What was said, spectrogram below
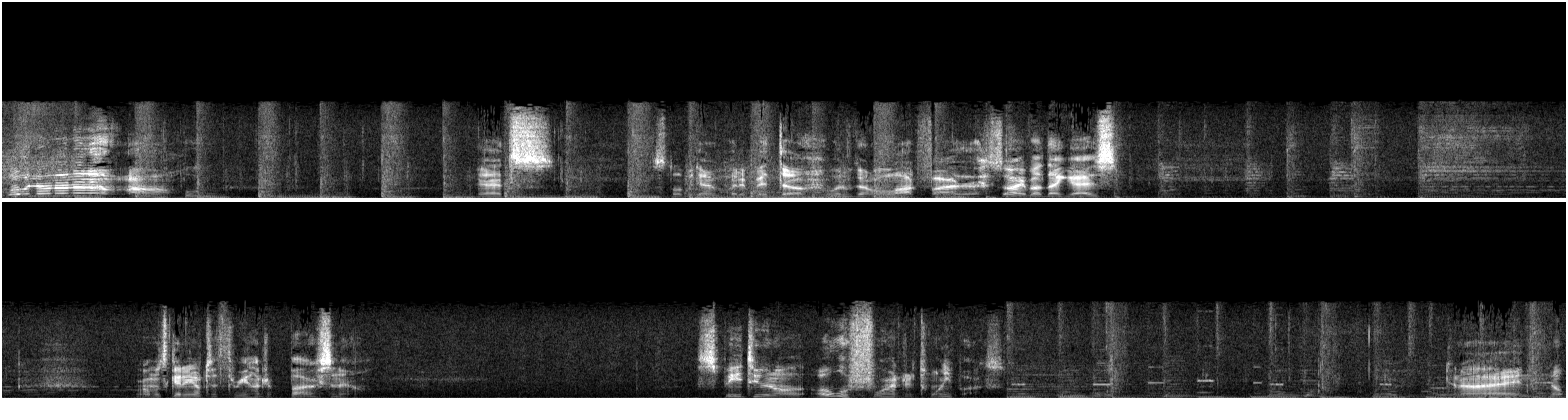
What, what, no, no, no, no! Oh, That's slowed me down quite a bit, though. I would have gone a lot farther. Sorry about that, guys. We're almost getting up to 300 bucks now. Speed tune all oh 420 bucks. Can I... Nope.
